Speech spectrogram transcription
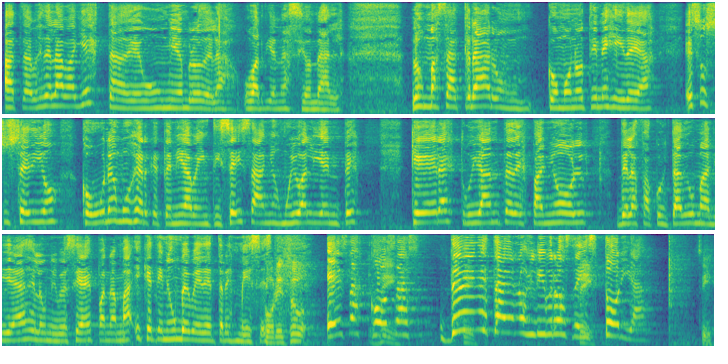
a través de la ballesta de un miembro de la Guardia Nacional. Los masacraron como no tienes idea. Eso sucedió con una mujer que tenía 26 años, muy valiente, que era estudiante de español de la Facultad de Humanidades de la Universidad de Panamá y que tenía un bebé de tres meses. Por eso- Esas cosas Sí, deben sí. estar en los libros de Sí. historia. Sí,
